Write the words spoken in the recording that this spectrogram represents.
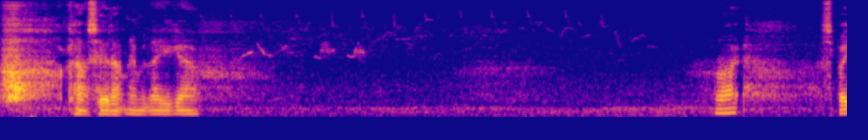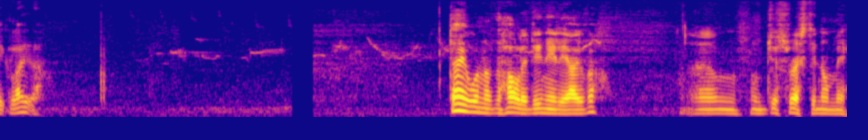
I can't see it happening, but there you go. Right, speak later. Day one of the holiday nearly over. Um, I'm just resting on my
